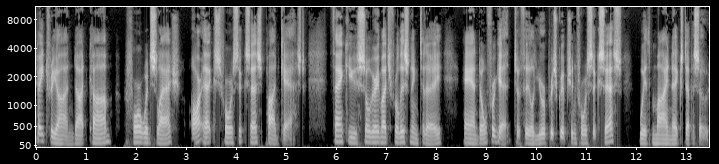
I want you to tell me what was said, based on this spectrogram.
patreon.com forward slash RX for Success podcast. Thank you so very much for listening today. And don't forget to fill your prescription for success with my next episode.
